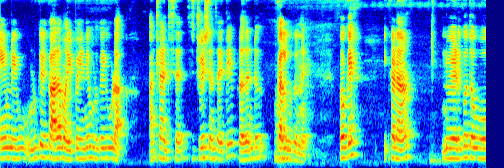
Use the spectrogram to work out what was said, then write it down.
ఏం లేవు. ఉడికే కాలం అయిపోయింది ఉడికాయి కూడా. అట్లాంటి సిచ్యువేషన్స్ అయితే ప్రజెంట్ కలుగుతున్నాయి. ఓకే ఇక్కడ నువ్వు ఎడుగుతావో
